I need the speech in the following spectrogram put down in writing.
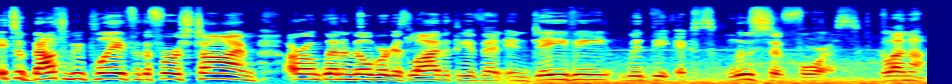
It's about to be played for the first time. Our own Glenna Milberg is live at the event in Davie with the exclusive for us. Glenna.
